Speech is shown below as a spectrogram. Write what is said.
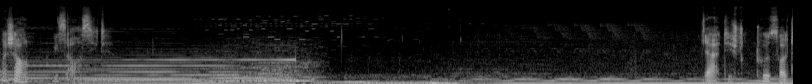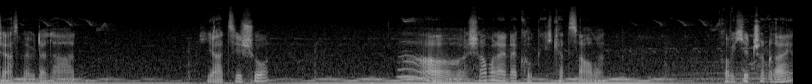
Mal schauen, wie es aussieht. Ja, die Struktur sollte erstmal wieder laden. Hier hat sie schon. Oh, schau mal einer, guck, ich kann zaubern. Komme ich jetzt schon rein?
